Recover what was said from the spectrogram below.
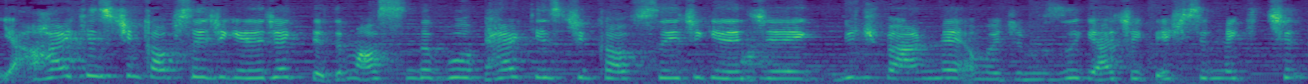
Ya herkes için kapsayıcı gelecek dedim. Aslında bu herkes için kapsayıcı geleceğe güç verme amacımızı gerçekleştirmek için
